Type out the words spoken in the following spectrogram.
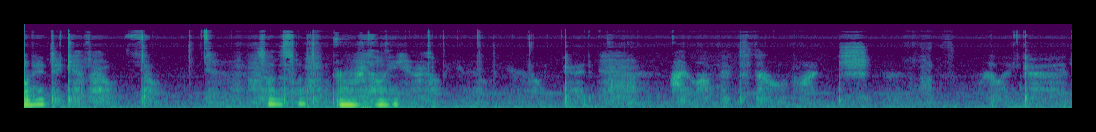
wanted to give out. So, so this one's really, really, really, really good. I love it so much. Really good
